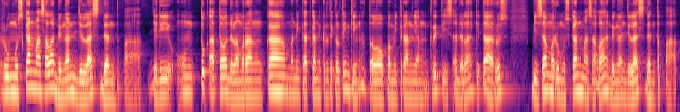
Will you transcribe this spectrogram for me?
rumuskan masalah dengan jelas dan tepat. Jadi untuk atau dalam rangka meningkatkan critical thinking atau pemikiran yang kritis adalah kita harus bisa merumuskan masalah dengan jelas dan tepat.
